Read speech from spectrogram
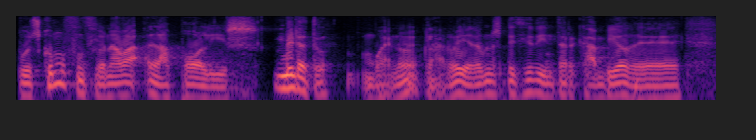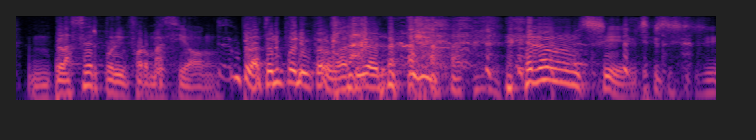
pues cómo funcionaba la polis. Mira tú. Bueno, claro, y era una especie de intercambio de mm, placer por información. Placer por información. Era un, sí, sí, sí, sí,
